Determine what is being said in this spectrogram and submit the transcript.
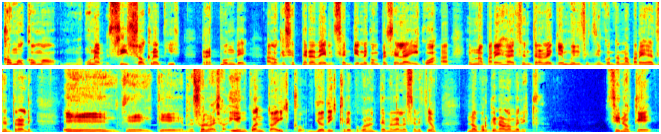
Como, como una, si Sócrates responde a lo que se espera de él, se entiende con Pesela y cuaja en una pareja de centrales, que es muy difícil encontrar una pareja de centrales eh, que, que resuelva eso. Y en cuanto a Isco, yo discrepo con el tema de la selección. No porque no lo merezca, sino que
